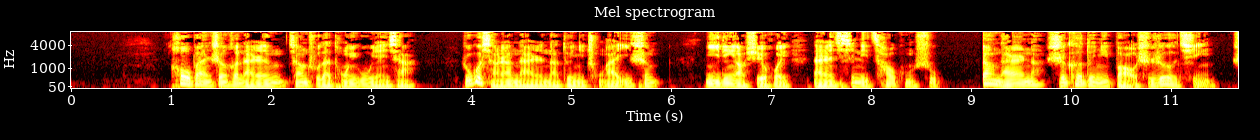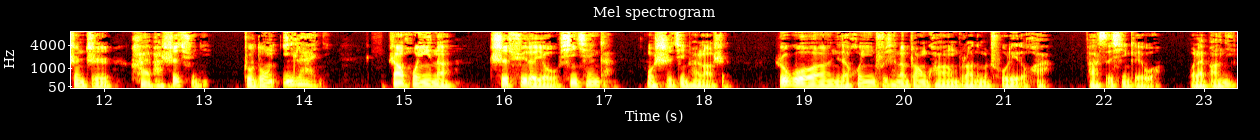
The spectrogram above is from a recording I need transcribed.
后半生和男人相处在同一屋檐下，如果想让男人呢对你宠爱一生。你一定要学会男人心理操控术，让男人呢时刻对你保持热情，甚至害怕失去你，主动依赖你，让婚姻呢持续的有新鲜感。我是金川老师，如果你的婚姻出现了状况，不知道怎么处理的话，发私信给我，我来帮你。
